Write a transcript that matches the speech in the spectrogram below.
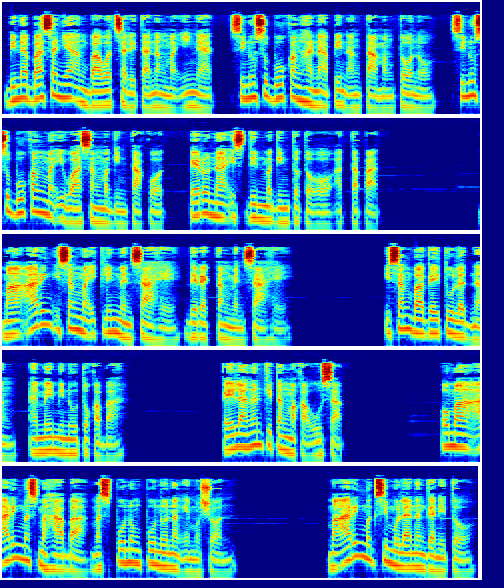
Binabasa niya ang bawat salita ng maingat, sinusubukang hanapin ang tamang tono, sinusubukang maiwasang maging takot, pero nais din maging totoo at tapat. Maaaring isang maikling mensahe, direktang mensahe. Isang bagay tulad ng, ay may minuto ka ba? Kailangan kitang makausap. O maaaring mas mahaba, mas punong-puno ng emosyon. Maaring magsimula ng ganito,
